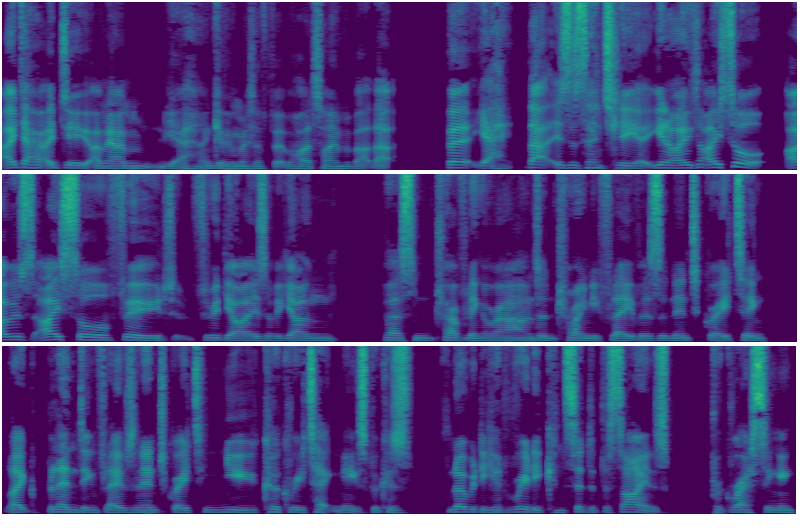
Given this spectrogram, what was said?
I, do- I do. I mean, I'm yeah, I'm giving myself a bit of a hard time about that. But yeah, that is essentially it. You know, I, I saw I was I saw food through the eyes of a young person traveling around and trying new flavors and integrating like blending flavors and integrating new cookery techniques because nobody had really considered the science progressing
